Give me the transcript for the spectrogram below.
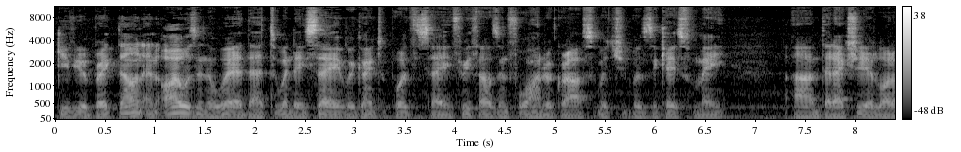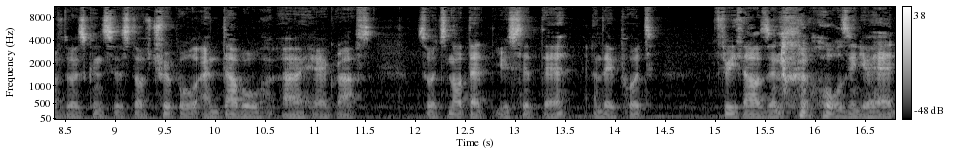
give you a breakdown and I wasn't aware that when they say we're going to put say 3,400 grafts which was the case for me um, that actually a lot of those consist of triple and double uh, hair grafts. So it's not that you sit there and they put 3,000 holes in your head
